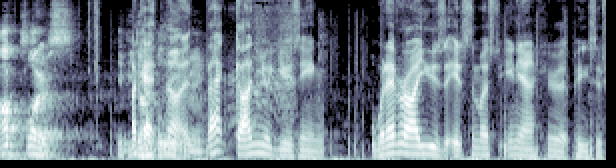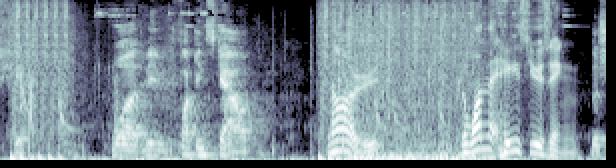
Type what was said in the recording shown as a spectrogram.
Up close. If you Okay, don't believe no, me. that gun you're using, whenever I use it, it's the most inaccurate piece of shit. What? The fucking scout. No, the one that he's using. The Come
